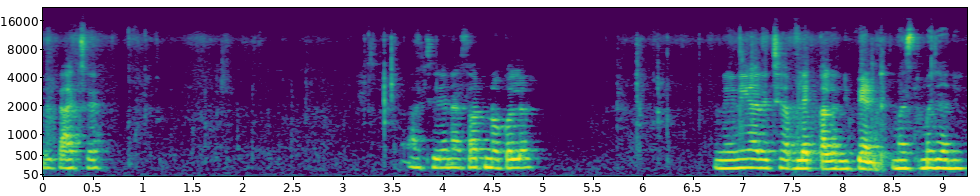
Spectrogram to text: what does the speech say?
એક આ છે. આ છે એના શર્ટનો કલર અને એની યારે છે બ્લેક કલરની પેન્ટ મસ્ત મજાની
